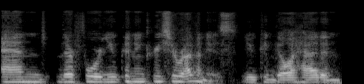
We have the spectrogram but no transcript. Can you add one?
and therefore you can increase your revenues. You can go ahead and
